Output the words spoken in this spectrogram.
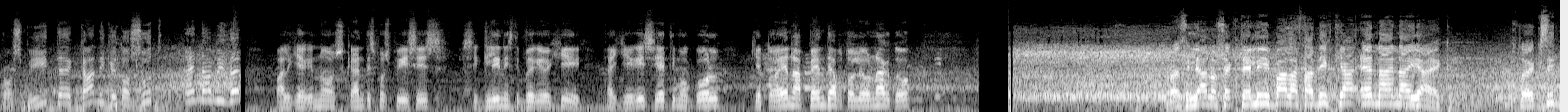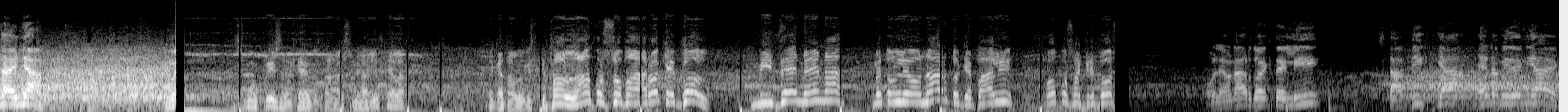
προσποιείται, κάνει και το σουτ 1-0. Βαλγερινός κάνει τις προσποιήσεις, συγκλίνει στην περιοχή, θα γυρίσει έτοιμο γκολ και το 1-5 από το Λεωνάρντο. Ο Βραζιλιάνος εκτελεί η μπάλα στα δίχτυα 1-1 η ΑΕΚ. Στο 69. Χρησιμοποίησε τα χέρια του πάνω είναι αλήθεια, αλλά δεν καταλογίστηκε. Φάουλ λάθος, σοβαρό και γκολ. 0-1 με τον Λεωνάρντο και πάλι, όπως ακριβώς Ο Λεωνάρντο εκτελεί στα δίχτυα 1-0 η ΑΕΚ.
